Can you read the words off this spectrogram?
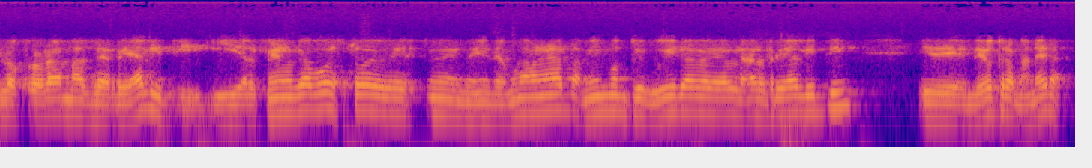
los programas de reality y al fin y al cabo esto es de, alguna manera también contribuir al, reality y de otra manera.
